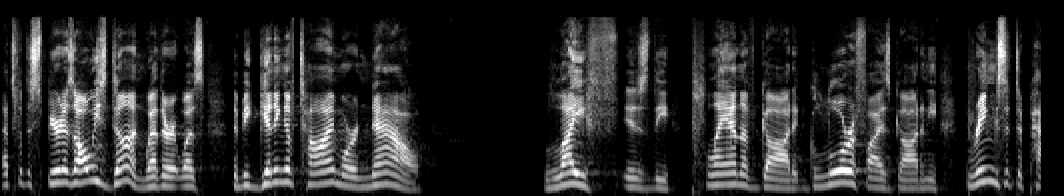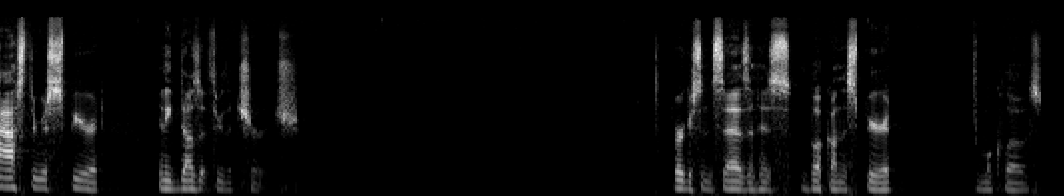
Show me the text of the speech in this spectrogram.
That's what the Spirit has always done, whether it was the beginning of time or now. Life is the plan of God. It glorifies God, and He brings it to pass through His Spirit, and He does it through the church. Ferguson says in his book on the Spirit, and we'll close.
